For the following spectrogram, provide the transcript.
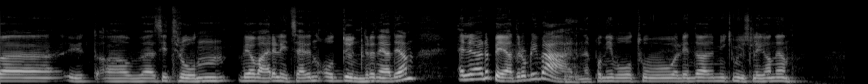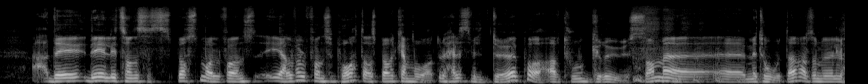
eh, ut av sitronen ved å være Eliteserien og dundre ned igjen? Eller er det bedre å bli værende på nivå to, Linda, Mikke Mus-ligaen igjen? Ja, det, det er litt sånn spørsmål, for en, i alle fall for en supporter, å spørre hvilken måte du helst vil dø på av to grusomme eh, metoder. Altså om du vil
